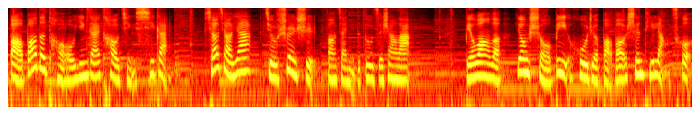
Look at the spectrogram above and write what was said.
宝宝的头应该靠近膝盖，小脚丫就顺势放在你的肚子上啦。别忘了用手臂护着宝宝身体两侧，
